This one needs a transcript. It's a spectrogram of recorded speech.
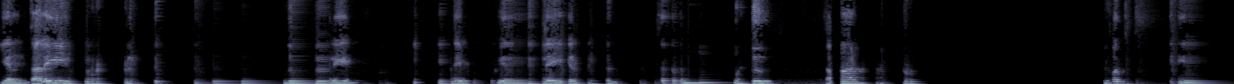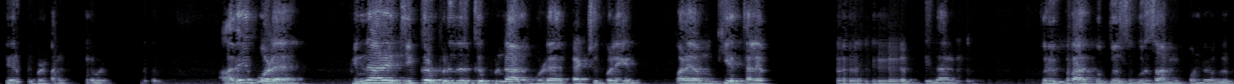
என் தலையில் அதே போல பின்னாலே திமுக பிரிந்ததற்கு பின்னாலும் கூட கட்சிக்குள்ளே பல முக்கிய தலைவர்கள் செய்தார்கள். குறிப்பாக குத்தூசு குருசாமி போன்றவர்கள்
